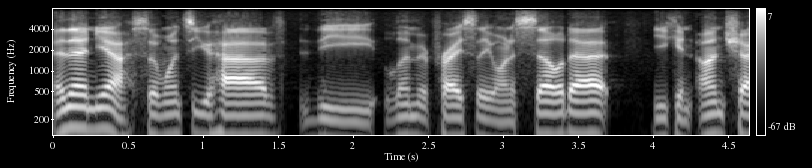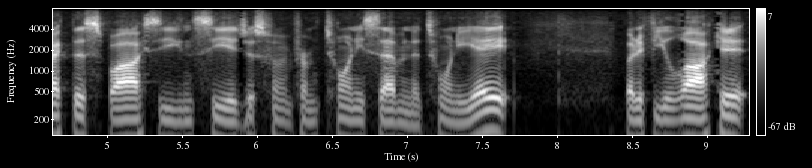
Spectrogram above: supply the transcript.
And then yeah so once you have the limit price that you want to sell it at you can uncheck this box. You can see it just went from 27 to 28 but if you lock it,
